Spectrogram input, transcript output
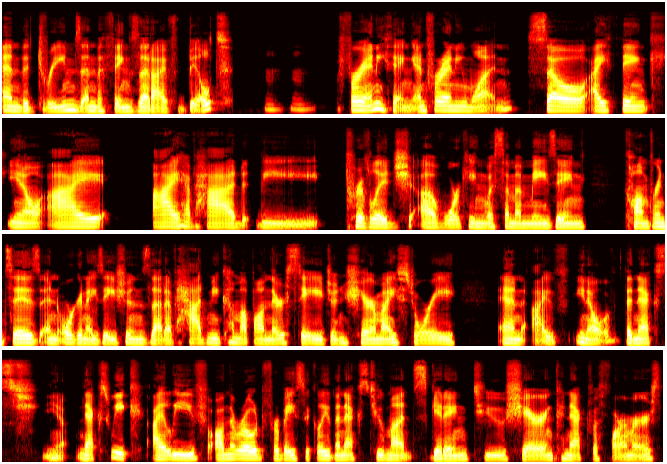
and the dreams and the things that I've built mm-hmm. for anything and for anyone. So I think, you know, I I have had the privilege of working with some amazing conferences and organizations that have had me come up on their stage and share my story and I've, you know, the next, you know, next week I leave on the road for basically the next two months getting to share and connect with farmers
